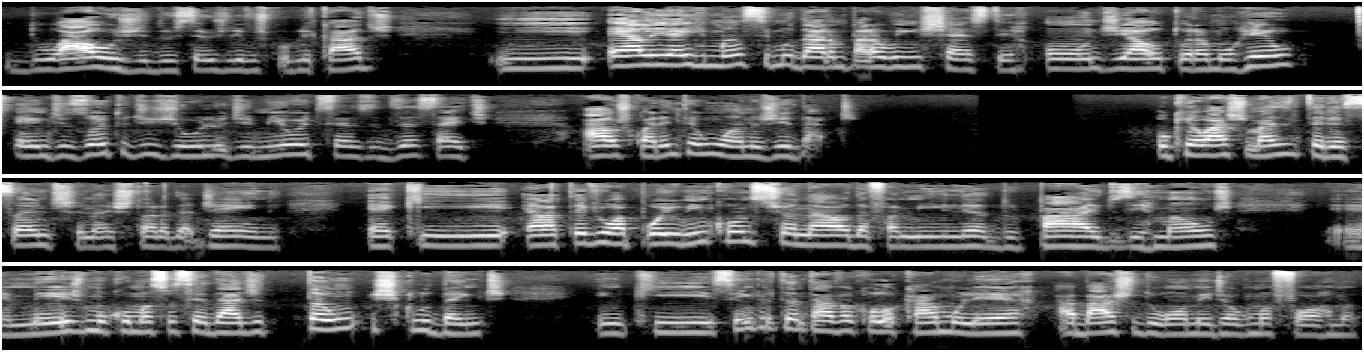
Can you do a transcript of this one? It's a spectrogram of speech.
do auge dos seus livros publicados. E ela e a irmã se mudaram para Winchester, onde a autora morreu em 18 de julho de 1817, aos 41 anos de idade. O que eu acho mais interessante na história da Jane é que ela teve o apoio incondicional da família, do pai, dos irmãos, é, mesmo com uma sociedade tão excludente, em que sempre tentava colocar a mulher abaixo do homem de alguma forma.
